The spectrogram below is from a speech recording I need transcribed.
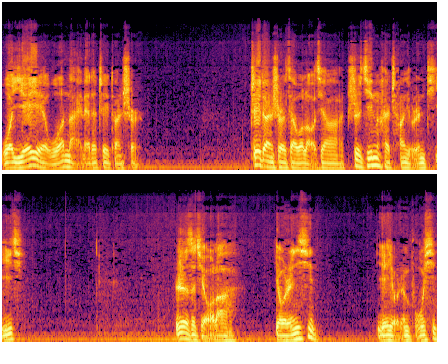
我爷爷我奶奶的这段事儿。这段事儿在我老家，至今还常有人提起。日子久了，有人信，也有人不信。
